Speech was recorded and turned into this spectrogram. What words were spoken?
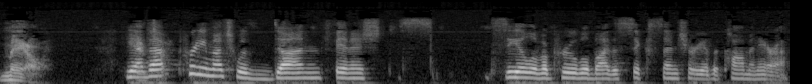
male. Yeah, and that pretty much was done, finished, seal of approval by the sixth century of the Common Era.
